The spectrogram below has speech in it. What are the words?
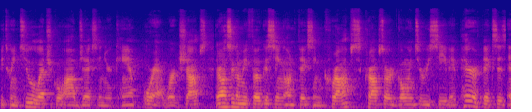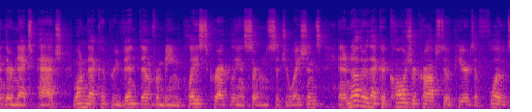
between two electrical objects in your camp or at workshops. They're also going to be focusing on fixing crops. Crops are going to receive a pair of fixes in their next patch, one that could prevent them from being placed correctly in certain situations, and another that could cause your crops to appear to float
